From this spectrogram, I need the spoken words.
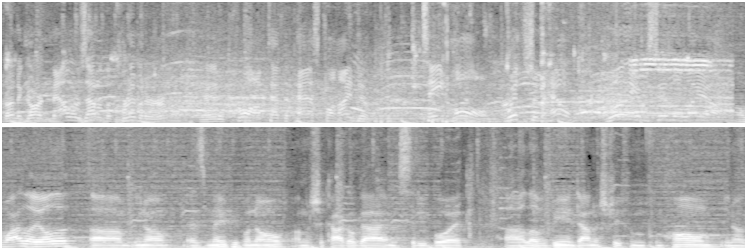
Trying to guard Mallers out of the perimeter, and Croft had the pass behind him. Tate Hall with some help. Williamson the layup. Why Loyola? Um, you know, as many people know, I'm a Chicago guy. I'm a city boy. Uh, I love being down the street from, from home. You know,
